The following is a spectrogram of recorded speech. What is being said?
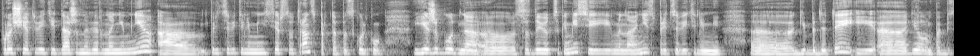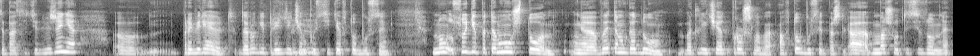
проще ответить даже, наверное, не мне, а представителям Министерства транспорта, поскольку ежегодно э, создается комиссия, и именно они с представителями э, ГИБДД и э, отделом по безопасности движения проверяют дороги, прежде чем угу. пустить автобусы. Ну, судя по тому, что э, в этом году, в отличие от прошлого, автобусы пошли, а маршруты сезонные,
